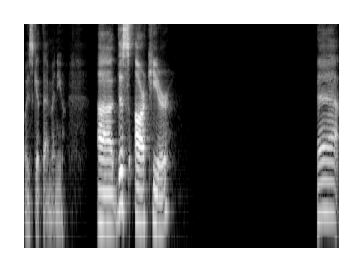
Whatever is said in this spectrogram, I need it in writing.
always get that menu. Uh, this arc here, uh,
